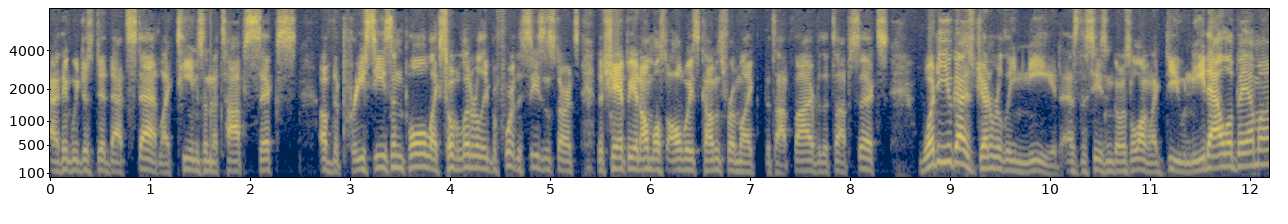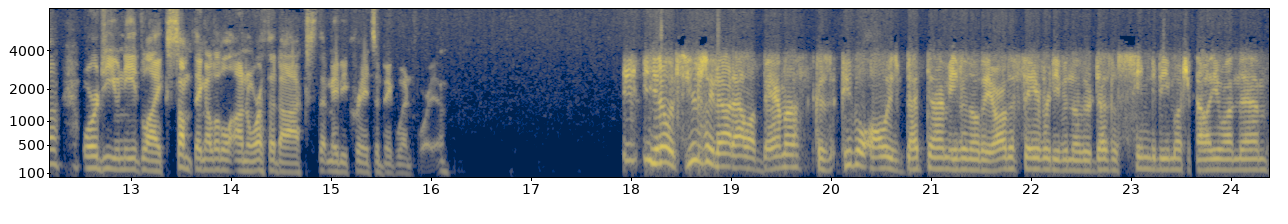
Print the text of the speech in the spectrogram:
I think we just did that stat, like teams in the top six of the preseason poll. Like so, literally before the season starts, the champion almost always comes from like the top five or the top six. What do you guys generally need as the season goes along? Like, do you need Alabama, or do you need like something a little unorthodox that maybe creates a big win for you? You know, it's usually not Alabama because people always bet them, even though they are the favorite, even though there doesn't seem to be much value on them.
